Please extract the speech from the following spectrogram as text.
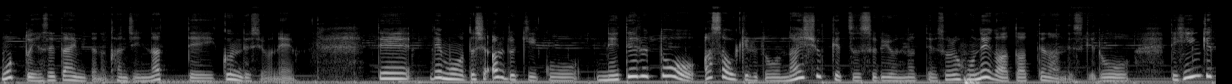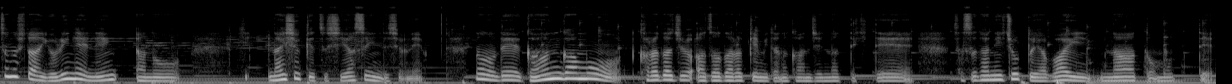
もっと痩せたいみたいな感じになっていくんですよね。ででも私ある時こう寝てると朝起きると内出血するようになってそれは骨が当たってなんですけどで貧血の人はよりねねあの内出血しやすいんですよね。なのでガンガンもう体中あざだらけみたいな感じになってきてさすがにちょっとやばいなと思って。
